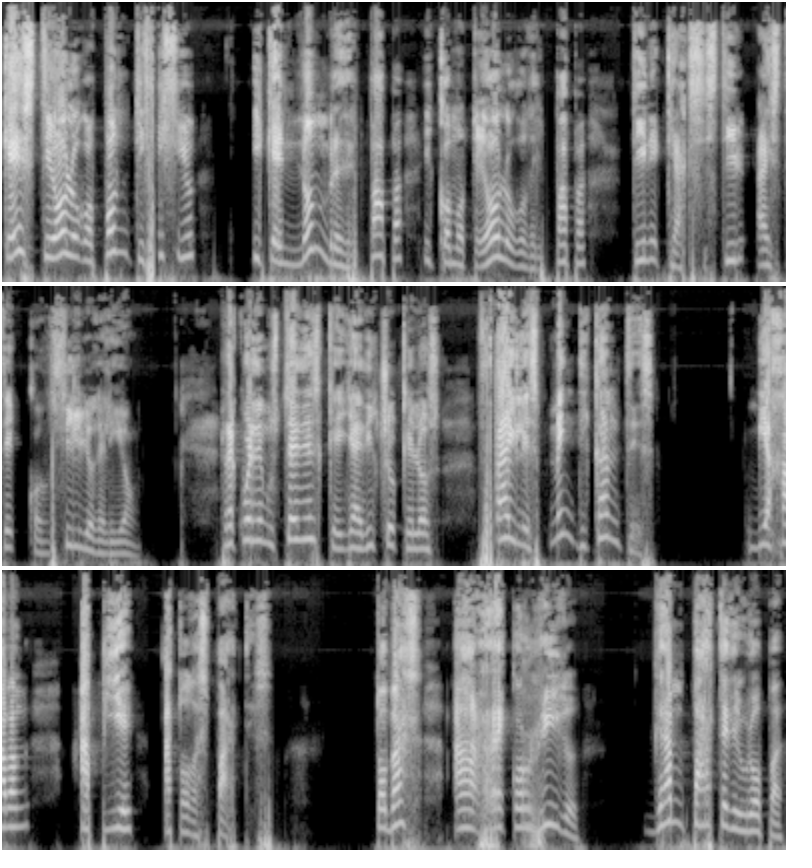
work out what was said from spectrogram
que es teólogo pontificio y que en nombre del Papa y como teólogo del Papa tiene que asistir a este concilio de Lyon. Recuerden ustedes que ya he dicho que los frailes mendicantes viajaban a pie a todas partes. Tomás ha recorrido gran parte de Europa,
